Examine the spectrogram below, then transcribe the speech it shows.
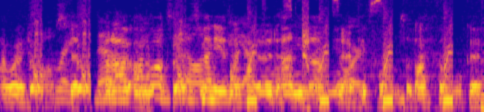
I won't ask Great. it, Now but I, we I've answered as many as I the could, and um, you know, picked source. ones that I thought were good.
